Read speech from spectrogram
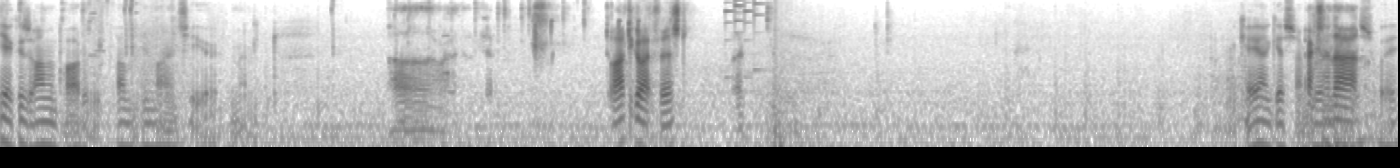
Yeah, because I'm a part of it. I'm in my own CEO at the moment. Uh, right. Do I have to go out first? No. Okay, I guess I'm Actually, no. this way.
